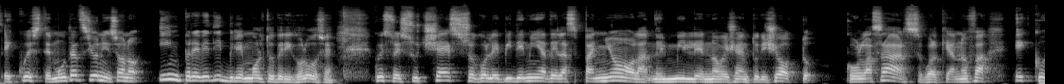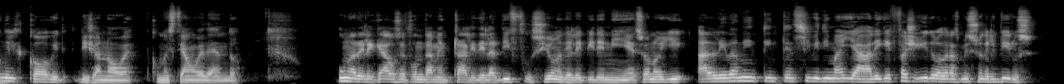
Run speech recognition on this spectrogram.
e queste mutazioni sono imprevedibili e molto pericolose. Questo è successo con l'epidemia della spagnola nel 1918, con la SARS qualche anno fa e con il Covid-19, come stiamo vedendo. Una delle cause fondamentali della diffusione delle epidemie sono gli allevamenti intensivi di maiali che facilitano la trasmissione del virus.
